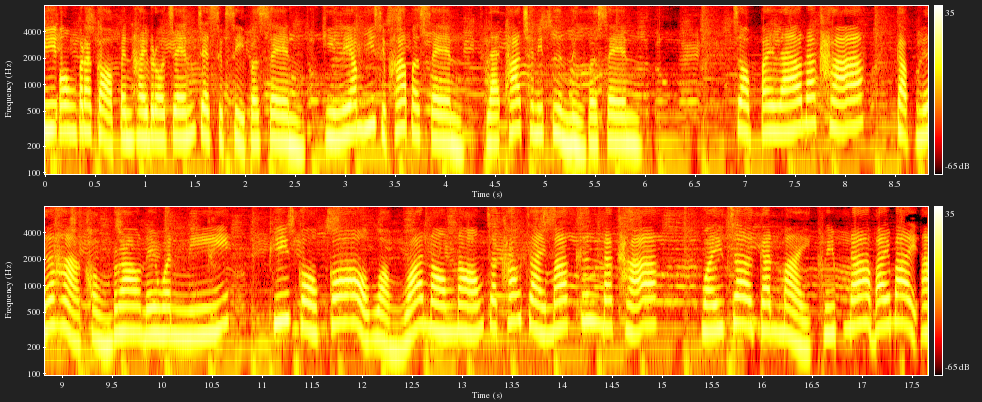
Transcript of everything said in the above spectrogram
มีองค์ประกอบเป็นไฮโดรเจน 74%ฮีเลียม 25%และธาตุชนิดอื่น 1%จบไปแล้วนะคะ กับเนื้อหาของเราในวันนี้ พี่โกโก้หวังว่าน้องๆจะเข้าใจมากขึ้นนะคะ ไว้เจอกันใหม่คลิปหน้าบายบายไอ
